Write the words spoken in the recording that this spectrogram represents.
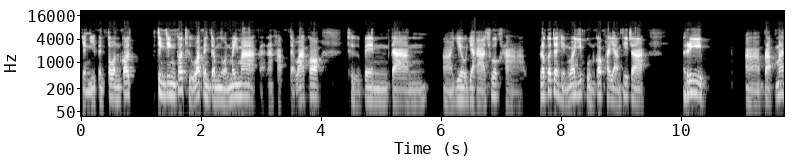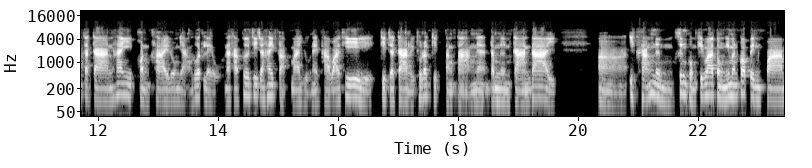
อย่างนี้เป็นต้นก็จริง ๆ ก็ถือว่าเป็นจำนวนไม่มากนะครับ แต่ว่าก็ถือเป็นการเยียวยาชั่วคราว แล้วก็จะเห็นว่าญี่ปุ่นก็พยายามที่จะรีบปรับมาตรการให้ผ่อนคลายลงอย่างรวดเร็วนะครับ เพื่อที่จะให้กลับมาอยู่ในภาวะที่กิจการหรือธุรกิจต่างๆเนี่ยดำเนินการได้ อีกครั้งหนึ่ง ซึ่งผมคิดว่าตรงนี้มันก็เป็นความ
